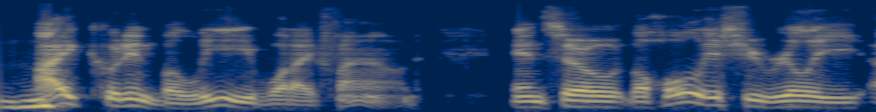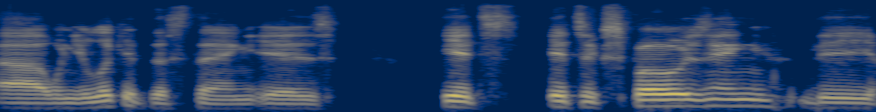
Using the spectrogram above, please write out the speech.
mm-hmm. I couldn't believe what I found. And so the whole issue really, uh, when you look at this thing, is it's it's exposing the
